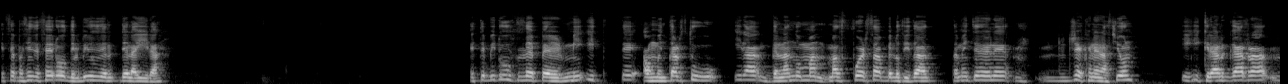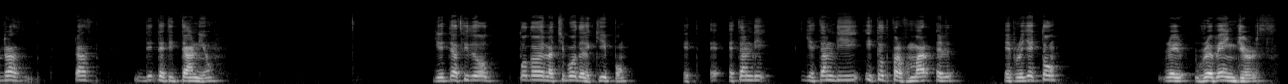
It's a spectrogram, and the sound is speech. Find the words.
Es el paciente cero del virus de, la ira. Este virus le permite aumentar su ira ganando más, fuerza, velocidad. También tiene regeneración y, crear garras ras- de, de titanio. Y este ha sido todo el archivo del equipo. E- Están, y están listos para formar el, proyecto Re- Revengers.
